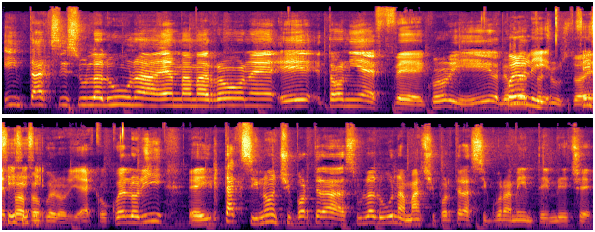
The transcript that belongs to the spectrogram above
In taxi sulla luna, Emma Marrone e Tony F. Quello lì, l'abbiamo Quello detto lì. giusto? Sì, è sì, proprio sì, sì. quello lì. Ecco, quello lì, eh, il taxi non ci porterà sulla luna, ma ci porterà sicuramente invece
